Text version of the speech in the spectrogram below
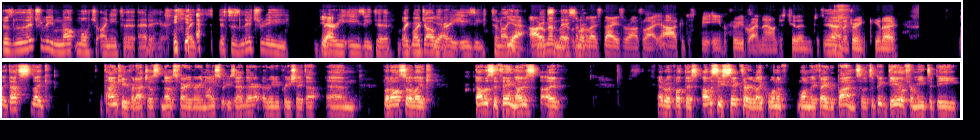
"There's literally not much I need to edit here. yeah. Like this is literally Yeah. very easy to like. My job's Yeah. very easy tonight. yeah, I mixing remember it this was and one of those days where I was like, yeah, I could just be eating food right now, just chilling, just Yeah. having a drink. You know. like that's like thank you for that justin that was very very nice what you said there i really appreciate that um but also like that was the thing i was i how do i put this obviously SiKth are like one of one of my favorite bands so it's a big deal for me to be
